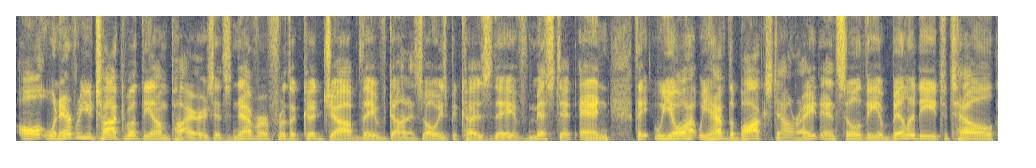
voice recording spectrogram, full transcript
all. Whenever you talk about the umpires, it's never for the good job they've done. It's always because they've missed it. And they, we all ha- we have the box now, right? And so the ability to tell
